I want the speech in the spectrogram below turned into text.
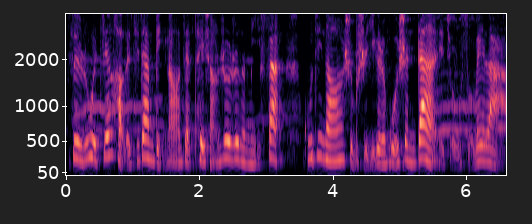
所以，如果煎好的鸡蛋饼呢，再配上热热的米饭，估计呢是不是一个人过圣诞也就无所谓啦。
